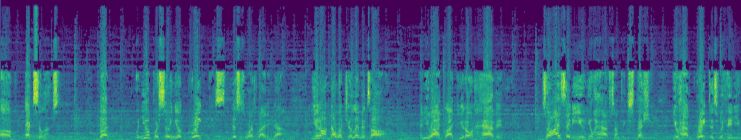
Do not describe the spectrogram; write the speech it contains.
of excellence. But when you're pursuing your greatness, this is worth writing down. You don't know what your limits are, and you act like you don't have any. So I say to you, you have something special. You have greatness within you.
